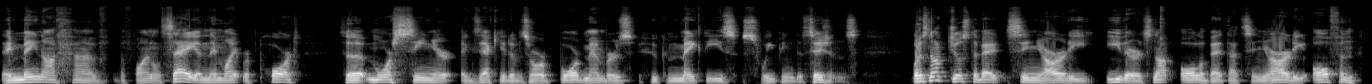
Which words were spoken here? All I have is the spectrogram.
they may not have the final say and they might report to more senior executives or board members who can make these sweeping decisions. But it's not just about seniority either. It's not all about that seniority. Often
